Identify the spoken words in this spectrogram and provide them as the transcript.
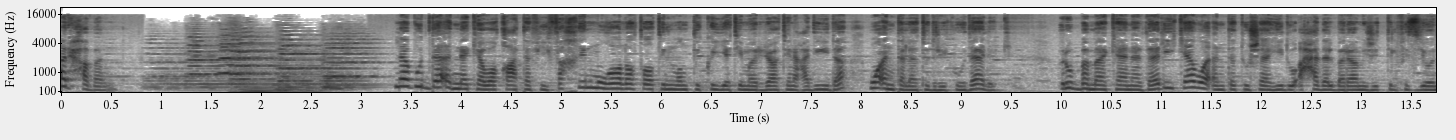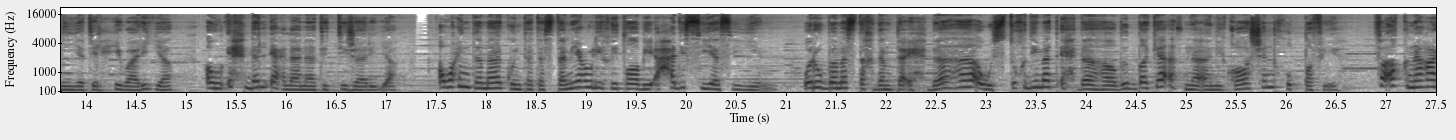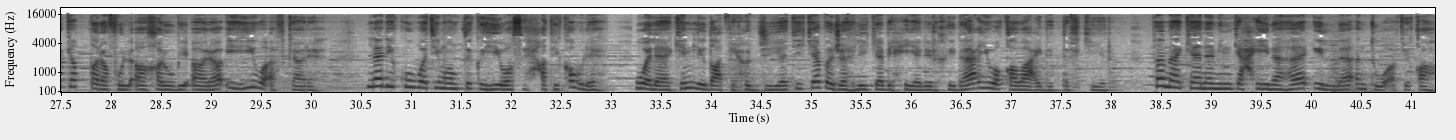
مرحبا. لابد أنك وقعت في فخ المغالطات المنطقية مرات عديدة وأنت لا تدرك ذلك. ربما كان ذلك وأنت تشاهد أحد البرامج التلفزيونية الحوارية أو إحدى الإعلانات التجارية أو عندما كنت تستمع لخطاب أحد السياسيين. وربما استخدمت إحداها أو استخدمت إحداها ضدك أثناء نقاش خضت فيه. فأقنعك الطرف الآخر بآرائه وأفكاره لا لقوة منطقه وصحة قوله ولكن لضعف حجيتك وجهلك بحيل الخداع وقواعد التفكير. فما كان منك حينها إلا أن توافقه.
